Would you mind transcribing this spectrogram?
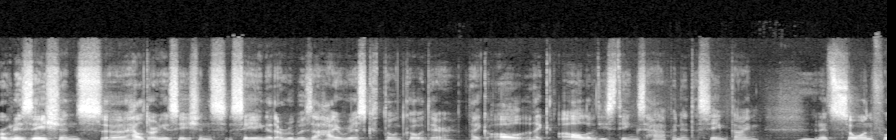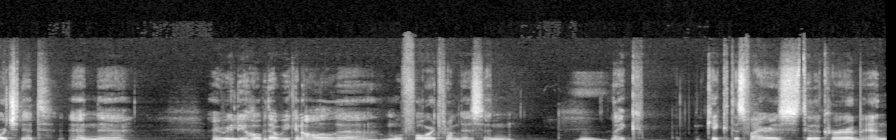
organizations uh, health organizations saying that aruba is a high risk don't go there like all like all of these things happen at the same time and it's so unfortunate and uh, i really hope that we can all uh, move forward from this and like kick this virus to the curb and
